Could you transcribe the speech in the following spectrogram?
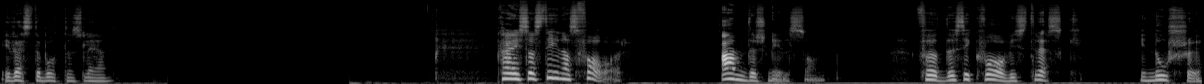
i Västerbottens län. Kajsa-Stinas far, Anders Nilsson, föddes i Kvavisträsk i Norsjö,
